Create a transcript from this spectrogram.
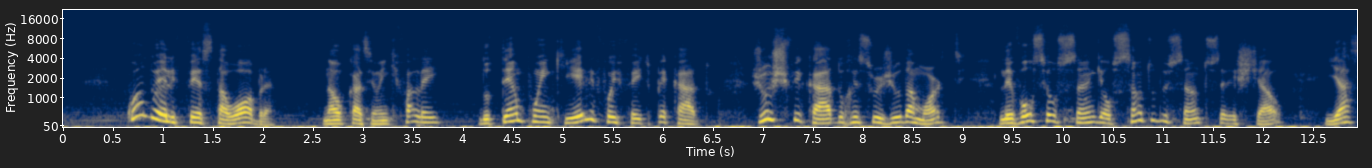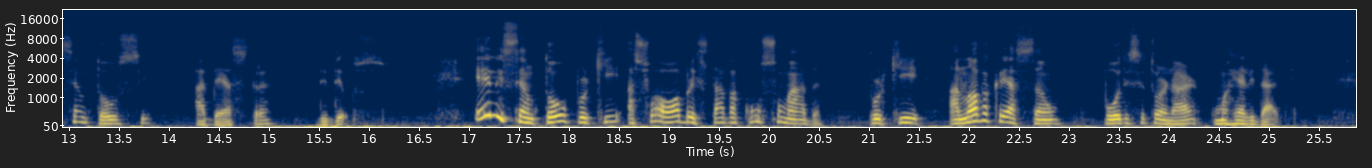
Quando ele fez tal obra, na ocasião em que falei, do tempo em que ele foi feito pecado, justificado, ressurgiu da morte, levou seu sangue ao Santo dos Santos celestial e assentou-se à destra de Deus. Ele sentou porque a sua obra estava consumada, porque a nova criação pôde se tornar uma realidade.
